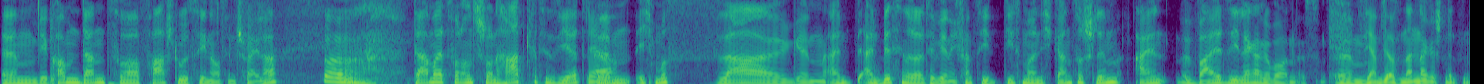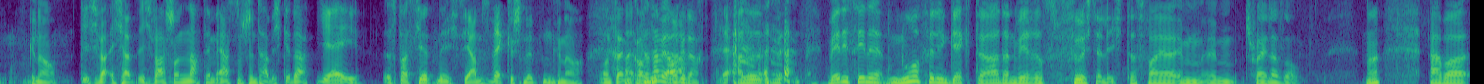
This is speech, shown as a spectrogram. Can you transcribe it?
Ähm, wir kommen dann zur Fahrstuhlszene aus dem Trailer. Damals von uns schon hart kritisiert. Ja. Ähm, ich muss sagen, ein, ein bisschen relativieren. Ich fand sie diesmal nicht ganz so schlimm, ein, weil sie länger geworden ist. Ähm, Sie haben sie auseinandergeschnitten. genau, Ich war, ich hab, ich war schon nach dem ersten Schnitt, habe ich gedacht, yay, es passiert nicht. Sie haben es weggeschnitten. genau. Und dann Ah, kommt das habe ich auch gedacht. Also wäre die Szene nur für den Gag da, dann wäre es fürchterlich. Das war ja im, im Trailer so. Ne? Aber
